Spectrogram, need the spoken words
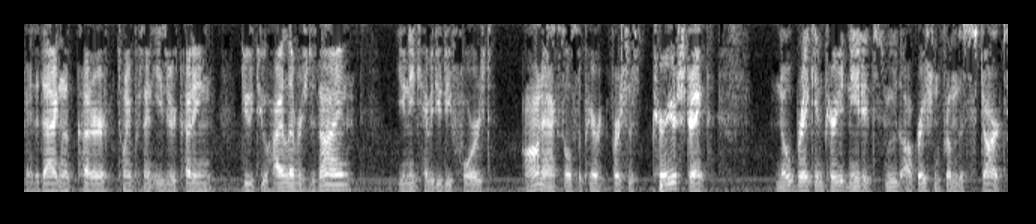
Right, the diagonal cutter, 20% easier cutting due to high leverage design, unique heavy duty forged on axle superior, for superior strength, no break-in period needed. Smooth operation from the start.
